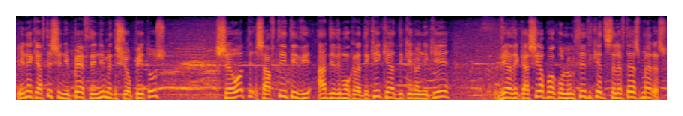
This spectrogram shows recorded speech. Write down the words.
είναι και αυτοί συνυπεύθυνοι με τη σιωπή τους σε, σε αυτή τη αντιδημοκρατική και αντικοινωνική διαδικασία που ακολουθήθηκε τις τελευταίες μέρες.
